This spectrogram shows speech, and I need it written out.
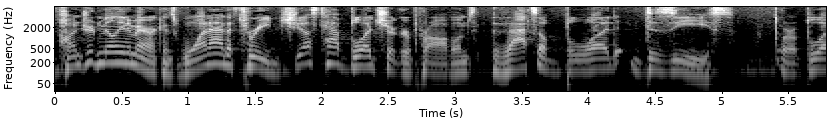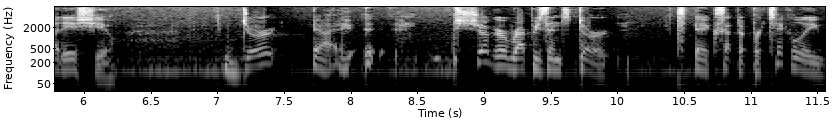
100 million Americans, one out of three, just have blood sugar problems. That's a blood disease or a blood issue. Dirt, uh, sugar represents dirt except a particularly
